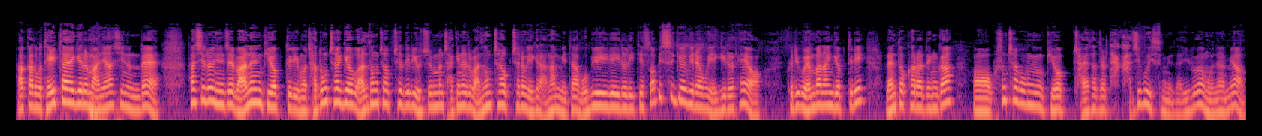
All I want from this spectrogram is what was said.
아까도 뭐 데이터 얘기를 많이 하시는데 사실은 이제 많은 기업들이 뭐 자동차 기업 완성차 업체들이 요즘은 자기네들 완성차 업체라고 얘기를 안 합니다. 모빌리티 서비스 기업이라고 얘기를 해요. 그리고 웬만한 기업들이 렌터카라든가 어, 승차 공유 기업 자회사들을 다 가지고 있습니다. 이유가 뭐냐면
